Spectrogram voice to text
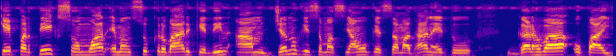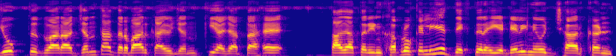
के प्रत्येक सोमवार एवं शुक्रवार के दिन आम जनों की समस्याओं के समाधान हेतु गढ़वा उपायुक्त द्वारा जनता दरबार का आयोजन किया जाता है। ताज़ा तरीन खबरों के लिए देखते रहिए डेली न्यूज़ झारखंड।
